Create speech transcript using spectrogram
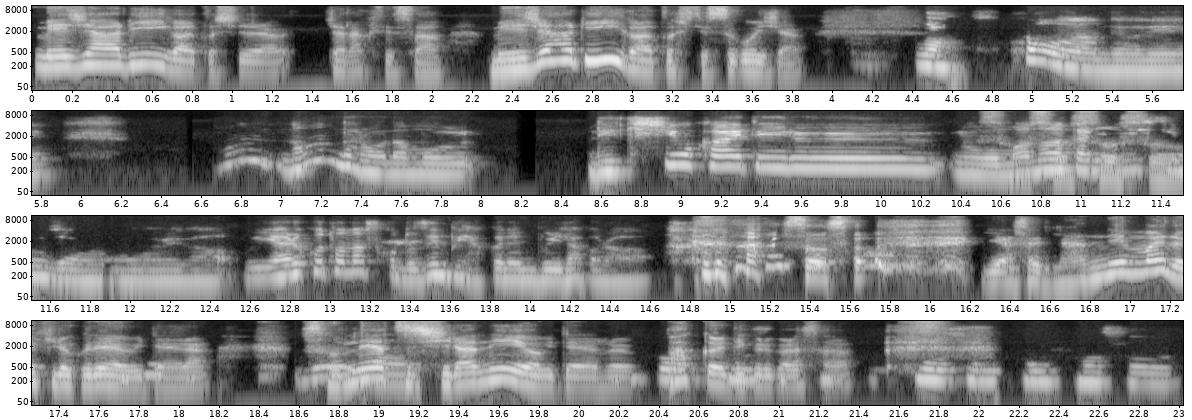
メジャーリーガーとしてじゃなくてさ、メジャーリーガーとしてすごいじゃん。いや、そうなんだよね。なんなんだろうな、もう、歴史を変えているのを目の当たりにしてるじゃん、あれが。やることなすこと全部100年ぶりだから。そうそう。いや、それ何年前の記録だよ、みたいな。そんなやつ知らねえよ、みたいなのばっかり出てくるからさ。そうそうそうそう。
